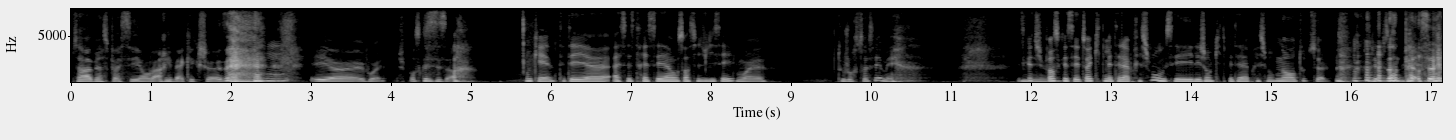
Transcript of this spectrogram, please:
ça va bien se passer, on va arriver à quelque chose. Et euh, ouais, je pense que c'est ça. Ok, t'étais euh, assez stressée en sortie du lycée? Ouais. Toujours stressé, mais. Est-ce que tu penses euh, que c'est toi qui te mettais la pression ou c'est les gens qui te mettaient la pression? Non, toute seule. J'ai besoin de personne.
